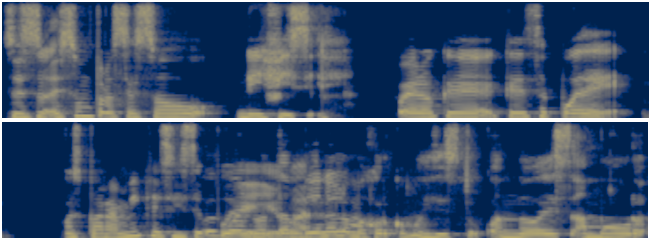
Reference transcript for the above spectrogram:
Entonces, es un proceso difícil, pero que, que se puede, pues para mí que sí se pues puede. Bueno, también a lo mejor como dices tú, cuando es amor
